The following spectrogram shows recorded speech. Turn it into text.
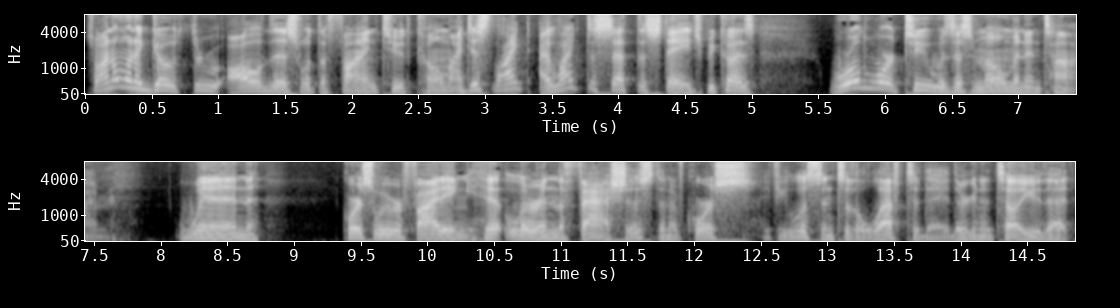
So I don't want to go through all of this with a fine tooth comb. I just liked I like to set the stage because World War II was this moment in time when, course, we were fighting Hitler and the fascists. And of course, if you listen to the left today, they're going to tell you that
